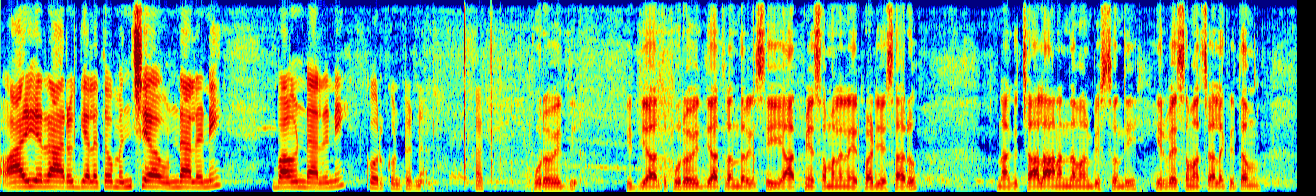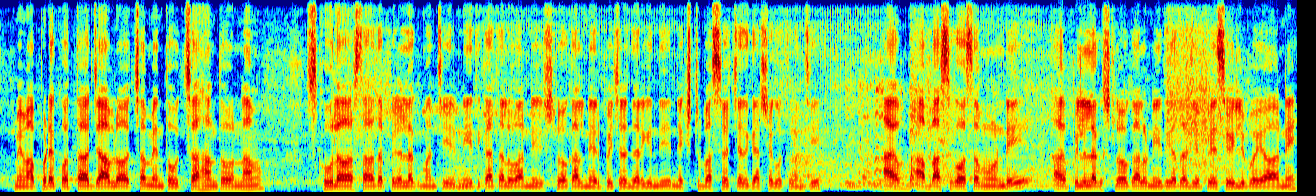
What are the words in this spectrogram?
ఆయుర ఆరోగ్యాలతో మంచిగా ఉండాలని బాగుండాలని కోరుకుంటున్నాను. ఓకే. పూర్వ విద్య విద్యార్థి పూర్వ విద్యార్థులందరూ కలిసి ఆత్మీయ సమ్మేళనం ఏర్పాటు చేశారు. నాకు చాలా ఆనందం అనిపిస్తుంది. ఇరవై సంవత్సరాల క్రితం మేము అప్పుడే కొత్త జాబ్లో వచ్చాం. ఎంతో ఉత్సాహంతో ఉన్నాము. స్కూల్ అవర్స్ తర్వాత పిల్లలకు మంచి నీతి కథలు అన్ని శ్లోకాలు నేర్పించడం జరిగింది. నెక్స్ట్ బస్సు వచ్చేది ఘర్షగుత్తు నుంచి. ఆ- ఆ బస్సు కోసం ఉండి ఆ పిల్లలకు శ్లోకాలు నీతి కథలు చెప్పేసి వెళ్ళిపోయేవాడిని.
